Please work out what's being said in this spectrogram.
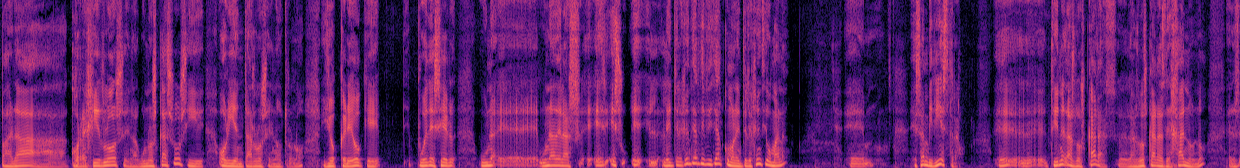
para corregirlos en algunos casos y orientarlos en otro. ¿no? Yo creo que puede ser una, eh, una de las... Es, eh, la inteligencia artificial como la inteligencia humana eh, es ambidiestra. tiene las dos caras, las dos caras de Jano, ¿no? El,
